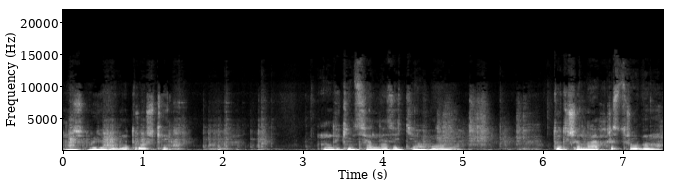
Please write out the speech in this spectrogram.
Наживляємо трошки. Ну, до кінця не затягуємо. Тут ще нахрест робимо.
